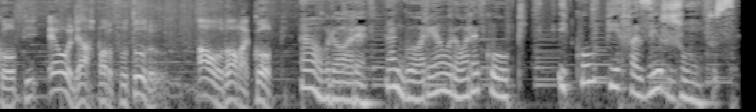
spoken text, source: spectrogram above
Cop é olhar para o futuro. Aurora Cop. A Aurora agora é Aurora Cop. E Cop é fazer juntos.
